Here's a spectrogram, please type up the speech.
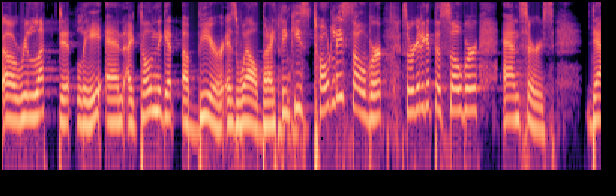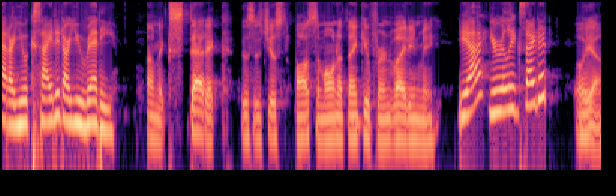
uh, reluctantly. And I told him to get a beer as well, but I think he's totally sober. So we're going to get the sober answers. Dad, are you excited? Are you ready? I'm ecstatic. This is just awesome. I want to thank you for inviting me. Yeah, you're really excited? Oh, yeah.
